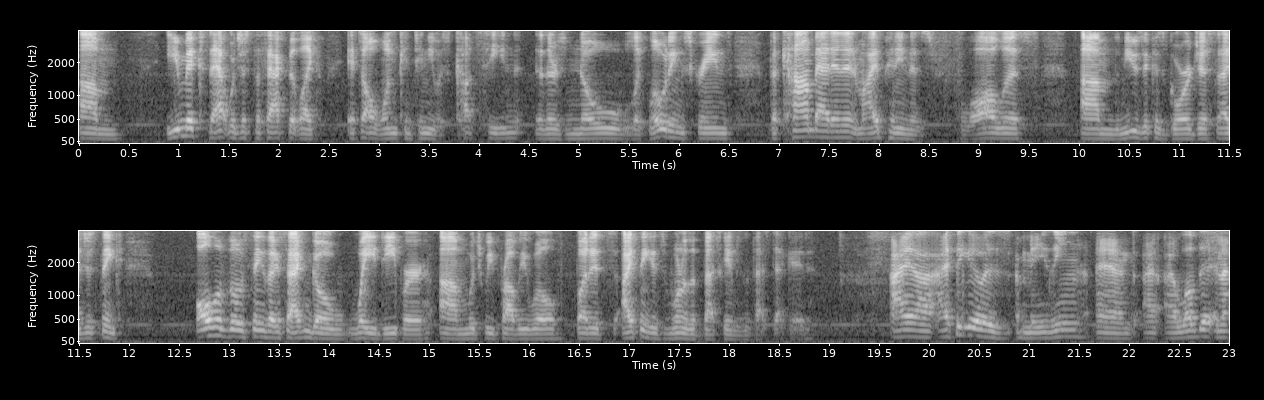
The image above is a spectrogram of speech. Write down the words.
Um you mix that with just the fact that like it's all one continuous cutscene. There's no like loading screens. The combat in it in my opinion is flawless. Um, the music is gorgeous. And i just think all of those things, like I said, I can go way deeper, um, which we probably will. But it's, I think it's one of the best games in the past decade. I uh, I think it was amazing and I, I loved it and I,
